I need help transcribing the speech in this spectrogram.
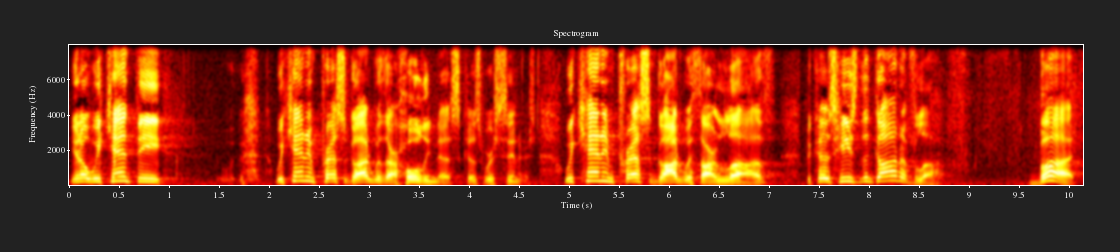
You know, we can't be, we can't impress God with our holiness because we're sinners. We can't impress God with our love because He's the God of love. But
